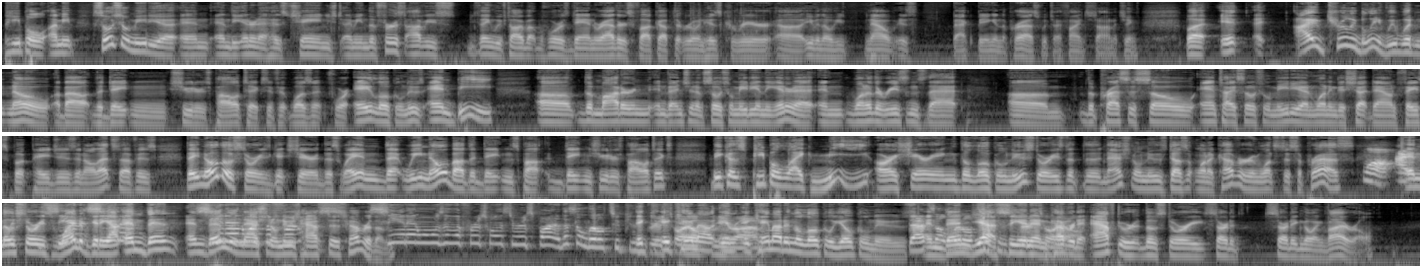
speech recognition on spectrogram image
people. I mean, social media and and the internet has changed. I mean, the first obvious thing we've talked about before is Dan Rather's fuck up that ruined his career. Uh, even though he now is back being in the press, which I find astonishing. But it. I truly believe we wouldn't know about the Dayton shooters' politics if it wasn't for a local news and b uh, the modern invention of social media and the internet. And one of the reasons that um, the press is so anti-social media and wanting to shut down Facebook pages and all that stuff is they know those stories get shared this way, and that we know about the Dayton's po- Dayton shooters politics because people like me are sharing the local news stories that the national news doesn't want to cover and wants to suppress. Well, I- and those stories CNN wind up getting out, and then and then the CNN was national news has to cover them. CNN was one of the first ones to respond. That's a little too It, conspiratorial. it came out me, in it came out in the local yokel news, That's and then yes, CNN covered it after those stories started starting going viral.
